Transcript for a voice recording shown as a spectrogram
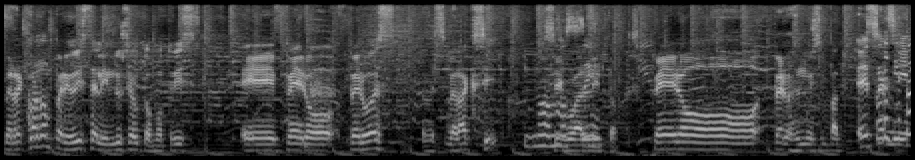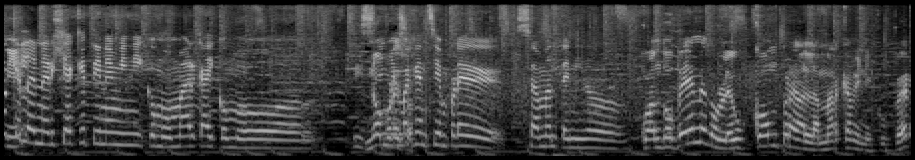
me recuerda a un periodista de la industria automotriz, eh, pero, pero es, verdad que sí, No, es no sé. igualito. Pero, pero es muy simpático. Ese Pero siento mini- que la energía que tiene Mini como marca y como No, por eso. imagen siempre se ha mantenido. Cuando BMW compra la marca Mini Cooper,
